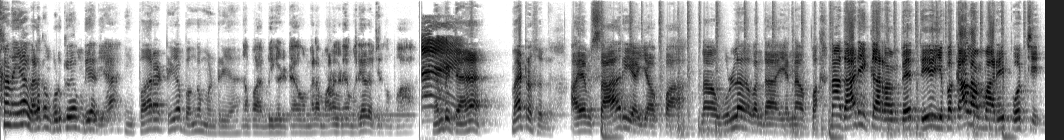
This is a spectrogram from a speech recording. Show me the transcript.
வக்கனையா விளக்கம் கொடுக்கவே முடியாதியா? நீ பாராட்டுறியா பங்கம் பண்றியா? என்னப்பா இப்படி கேட்டுட்டேன் உன் மேல மானங்கனையா மரியாதை வச்சிருக்கேன்ப்பா. நம்பிட்டேன். மேட்ரை சொல்லு. ஐ எம் சாரி ஐயாப்பா. நான் உள்ள வந்தா என்னப்பா? நான் தாடிக்காரன் பேத்தி இப்ப காலம் மாறி போச்சு.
